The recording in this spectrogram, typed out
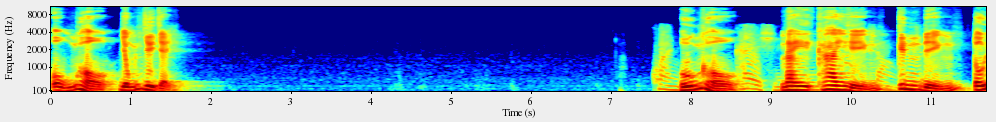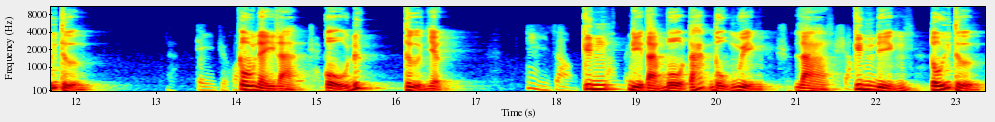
ủng hộ giống như vậy. Huống hồ, nay khai hiện kinh điển tối thượng. Câu này là cổ đức thừa nhận. Kinh Địa Tạng Bồ Tát Bổ Nguyện là kinh điển tối thượng.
